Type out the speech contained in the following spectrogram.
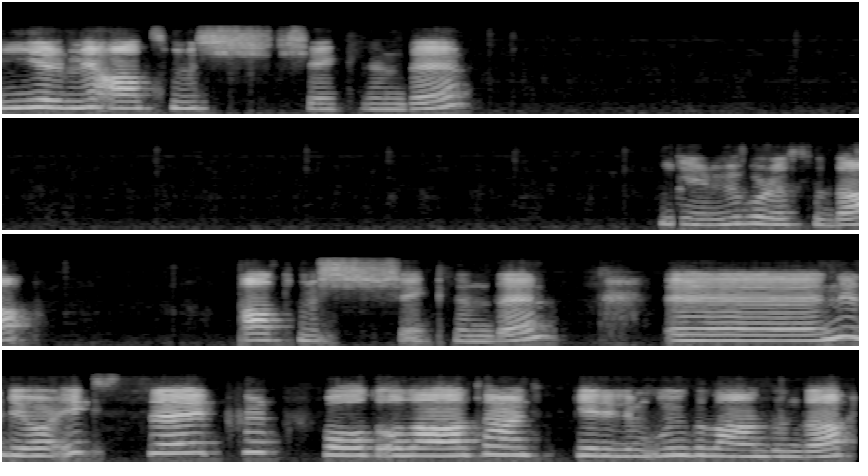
20, 60 şeklinde. Yirmi burası da 60 şeklinde. Ee, ne diyor? X'e 40 volt olan alternatif gerilim uygulandığında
